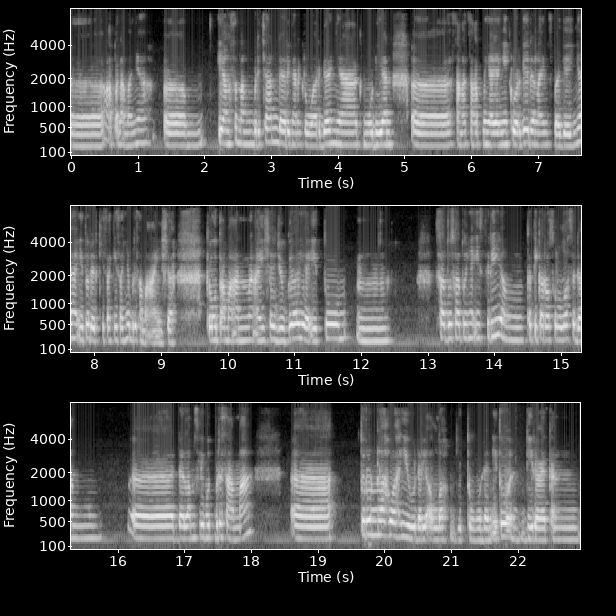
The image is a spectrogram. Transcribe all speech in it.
uh, apa namanya um, yang senang bercanda dengan keluarganya, kemudian sangat-sangat uh, menyayangi keluarga dan lain sebagainya. Itu dari kisah-kisahnya bersama Aisyah. Keutamaan Aisyah juga yaitu um, satu-satunya istri yang ketika Rasulullah sedang uh, dalam selimut bersama turunlah wahyu dari Allah gitu dan itu diriwayatkan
